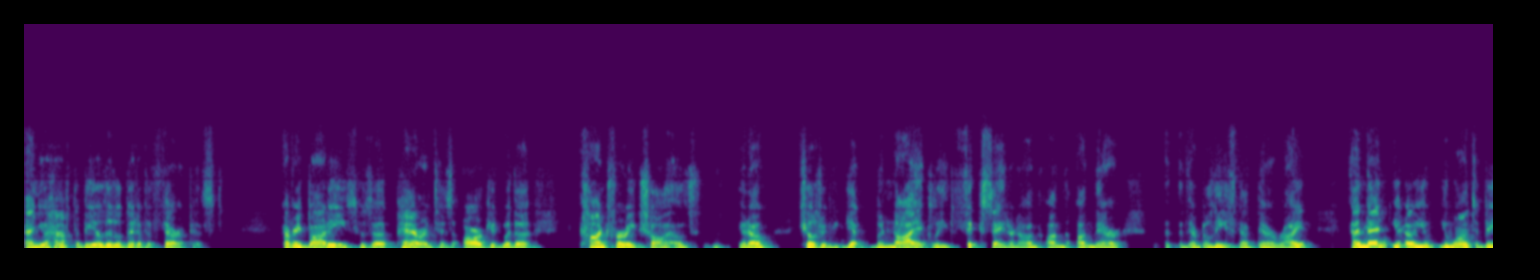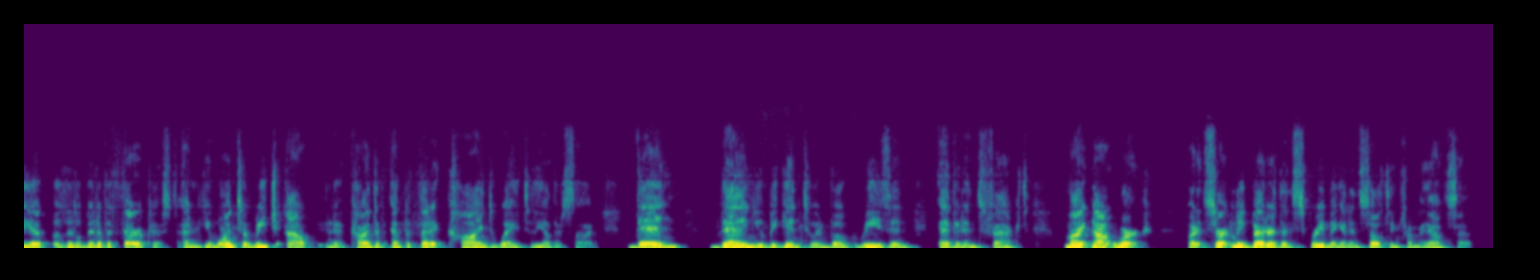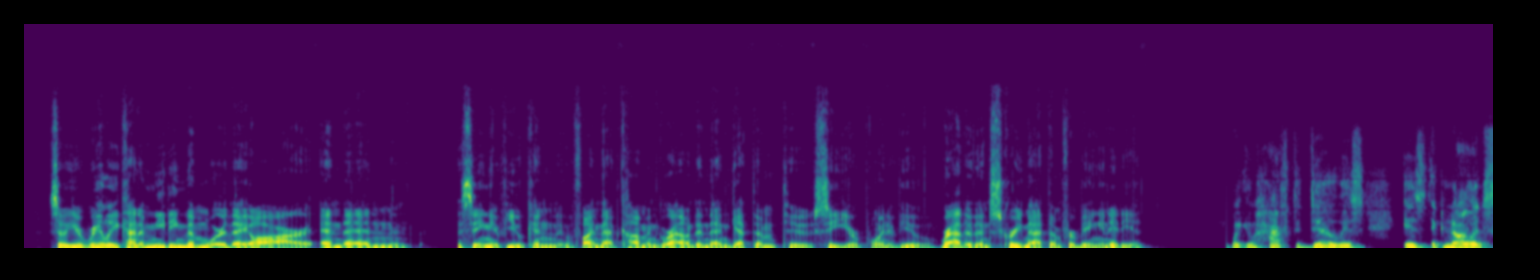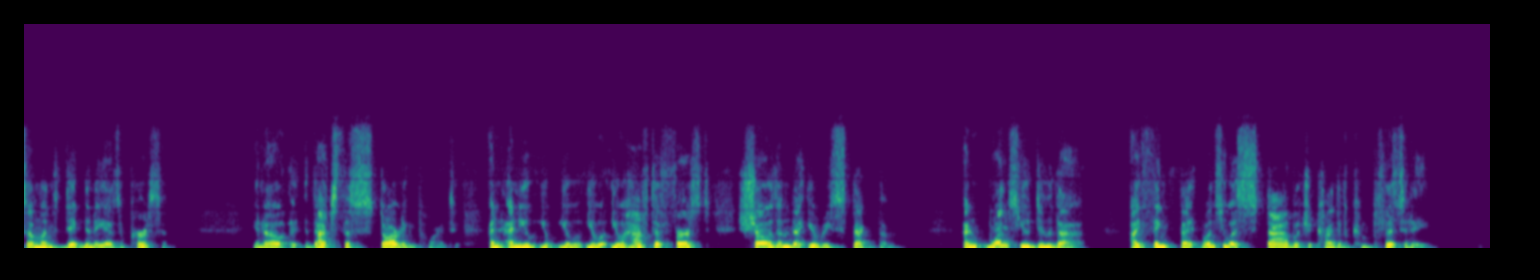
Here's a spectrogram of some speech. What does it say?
and you have to be a little bit of a therapist. Everybody who's a parent has argued with a contrary child. You know, children can get maniacally fixated on, on, on their, their belief that they're right. And then, you know, you, you want to be a, a little bit of a therapist and you want to reach out in a kind of empathetic, kind way to the other side. Then, then you begin to invoke reason, evidence, fact. Might not work, but it's certainly better than screaming and insulting from the outset. So you're really kind of meeting them where they are and then seeing if you can find that common ground and then get them to see your point of view rather than scream at them for being an idiot. What you have to do is is acknowledge someone's dignity as a person. You know that's the starting point. And and you you you you, you have to first show them that you respect them. And once you do that i think that once you establish a kind of complicity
